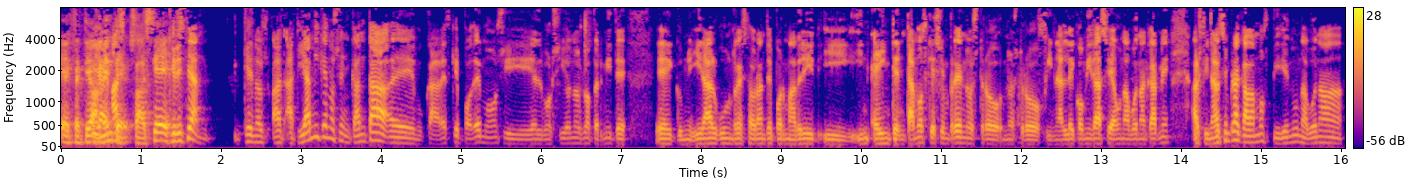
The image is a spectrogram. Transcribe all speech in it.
Efectivamente. o sea, es que. Cristian, que nos, a, ti y a mí que nos encanta eh, cada vez que podemos y el bolsillo nos lo permite eh, ir a algún restaurante por Madrid y, e intentamos que siempre nuestro nuestro final de comida sea una buena carne. Al final siempre acabamos pidiendo una buena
